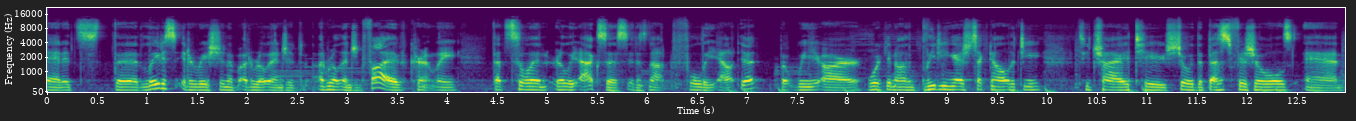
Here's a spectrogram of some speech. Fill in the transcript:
and it's the latest iteration of Unreal Engine, Unreal Engine 5 currently that's still in early access and is not fully out yet, but we are working on bleeding edge technology to try to show the best visuals and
